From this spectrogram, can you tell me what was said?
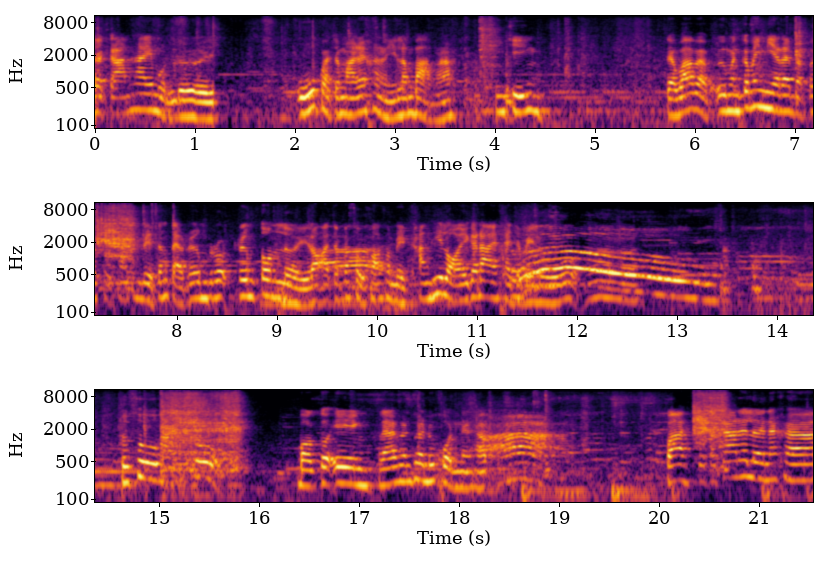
จัดการให้หมดเลยอู้กว่าจะมาได้ขนาดนี้ลำบากนะจริง ๆ แต่ว่าแบบเออมันก็ไม่มีอะไรแบบประสบความสำเร็จตั้งแต่เริ่มเริ่มต้นเลย เราอาจจะประสบความสำเร็จครั้งที่ร้อยก็ได้ใครจะไปรู้เออสู้ๆครับสู้ บอกตัวเองและเพื่อนๆทุกคนนะครับอ่าไปกดตะกร้าได้เลยนะครับ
